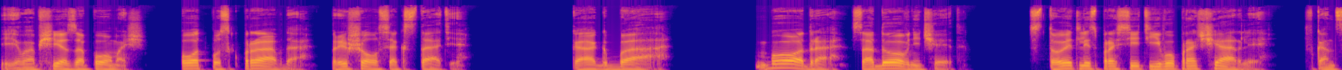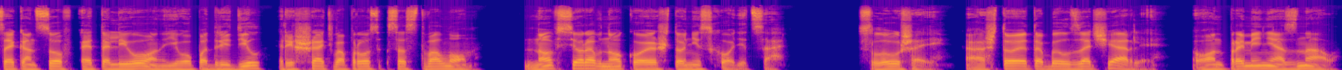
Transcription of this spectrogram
И вообще за помощь. Отпуск, правда, пришелся кстати. Как ба. Бодро, садовничает. Стоит ли спросить его про Чарли? В конце концов, это Леон его подрядил решать вопрос со стволом но все равно кое-что не сходится. «Слушай, а что это был за Чарли? Он про меня знал».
